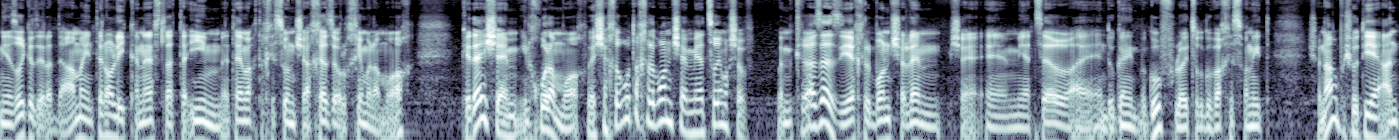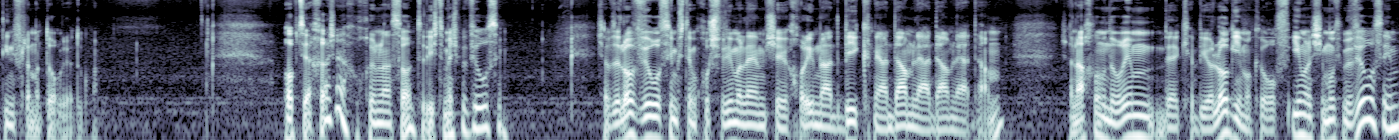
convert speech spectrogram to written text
אני אזריק את זה לדם, אני אתן לו להיכנס לתאים, לתאי מערכת החיסון שאחרי זה הולכים אל המוח, כדי שהם ילכו למוח וישחררו את החלבון שהם מייצרים עכשיו. במקרה הזה זה יהיה חלבון שלם שמייצר אה, אנדוגנית בגוף, לא ייצור תגובה חיסונית שונה, הוא פשוט יהיה אנטי אינפלמטורי לדוגמה. אופציה אחרת שאנחנו יכולים לעשות זה להשתמש בווירוסים. עכשיו זה לא וירוסים שאתם חושבים עליהם שיכולים להדביק מאדם לאדם לאדם. כשאנחנו מדברים ב- כביולוגים או כרופאים על שימוש בווירוסים,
